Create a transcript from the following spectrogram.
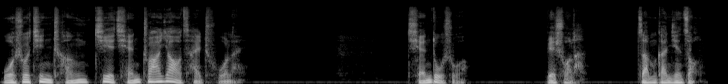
我说进城借钱抓药才出来。”钱度说：“别说了，咱们赶紧走。”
